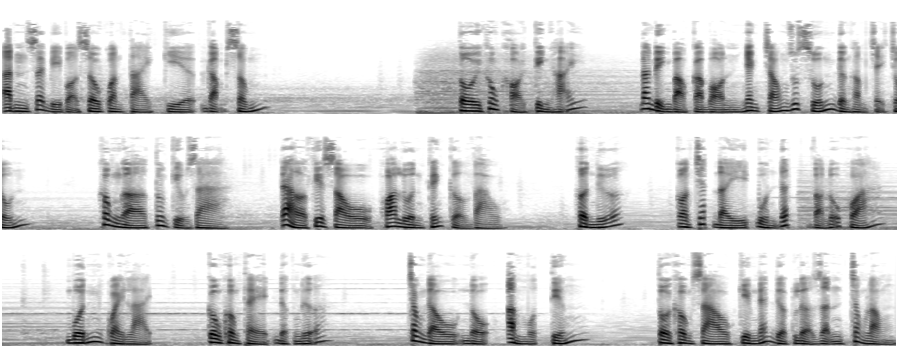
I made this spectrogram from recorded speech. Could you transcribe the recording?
ăn sẽ bị bọn sâu quan tài kia gặm sống. Tôi không khỏi kinh hãi, đang định bảo cả bọn nhanh chóng rút xuống đường hầm chạy trốn. Không ngờ Tôn Kiều già đã ở phía sau khóa luôn cánh cửa vào. Hơn nữa, còn chất đầy bùn đất vào lỗ khóa. Muốn quay lại cũng không thể được nữa. Trong đầu nổ ầm một tiếng, Tôi không sao kìm nét được lửa giận trong lòng,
